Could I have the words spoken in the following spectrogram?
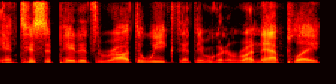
anticipated throughout the week that they were going to run that play,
